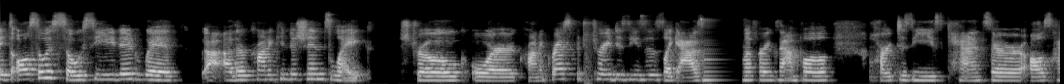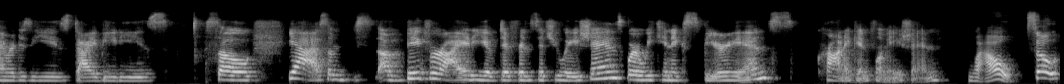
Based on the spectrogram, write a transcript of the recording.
It's also associated with uh, other chronic conditions like stroke or chronic respiratory diseases like asthma, for example, heart disease, cancer, Alzheimer disease, diabetes. So, yeah, some a big variety of different situations where we can experience chronic inflammation. Wow. So,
